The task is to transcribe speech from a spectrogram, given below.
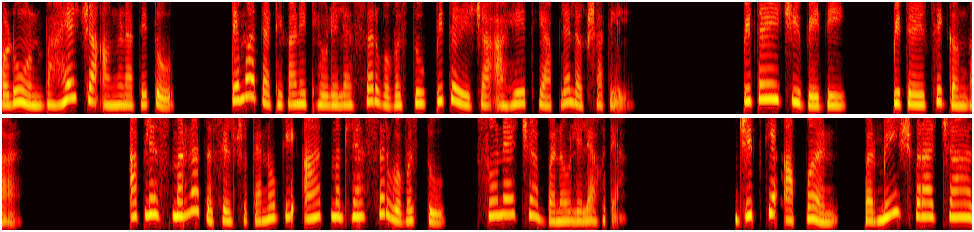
पडून बाहेरच्या अंगणात येतो तेव्हा त्या ठिकाणी ठेवलेल्या सर्व वस्तू पितळीच्या आहेत हे आपल्या लक्षात येईल. पितळेची वेदी पितळेचे गंगाळ. आपल्या स्मरणात असेल श्रोत्यानो की आतमधल्या सर्व वस्तू सोन्याच्या बनवलेल्या होत्या. जितके आपण परमेश्वराच्या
